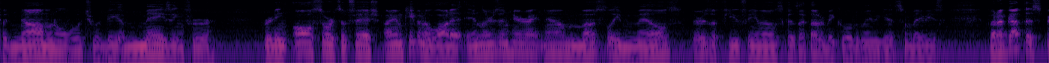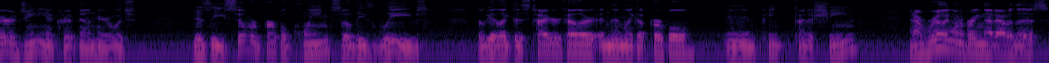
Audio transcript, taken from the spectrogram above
phenomenal, which would be amazing for breeding all sorts of fish. I am keeping a lot of endlers in here right now, mostly males. There's a few females because I thought it'd be cool to maybe get some babies. But I've got this Ferruginea crypt down here, which is the silver purple queen. So these leaves, they'll get like this tiger color and then like a purple and pink kind of sheen. And I really want to bring that out of this.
